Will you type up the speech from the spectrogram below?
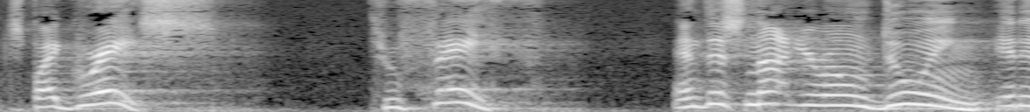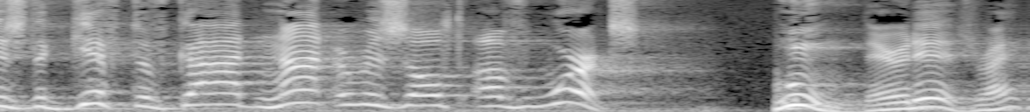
It's by grace, through faith. And this not your own doing. It is the gift of God, not a result of works. Boom, there it is, right?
